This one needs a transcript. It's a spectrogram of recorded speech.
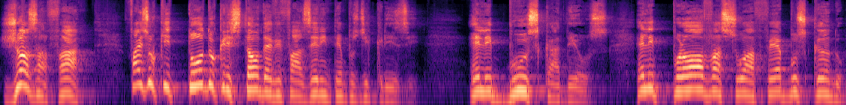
Josafá faz o que todo cristão deve fazer em tempos de crise. Ele busca a Deus. Ele prova a sua fé buscando,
